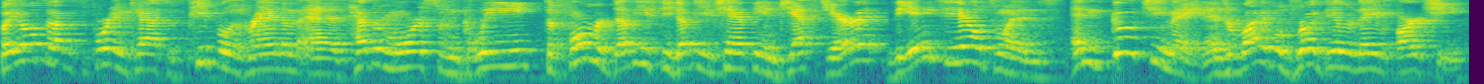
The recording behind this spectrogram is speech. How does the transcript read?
But you also have a supporting cast with people as random as Heather Morris from Glee, to former WCW champion Jeff Jarrett, the ATL twins, and Gucci Mane as a rival drug dealer named Archie.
